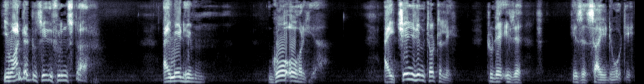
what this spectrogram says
He wanted to see the film star. I made him go over here. I changed him totally. Today is a is a Sai devotee.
